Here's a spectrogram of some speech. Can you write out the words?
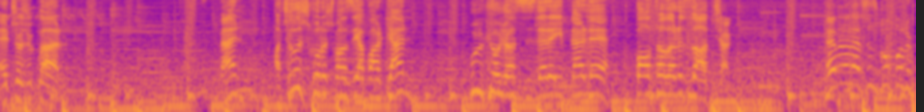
E çocuklar. Ben açılış konuşmanızı yaparken Hulki Hoca sizlere iplerle baltalarınızı atacak. Emredersiniz komutanım.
